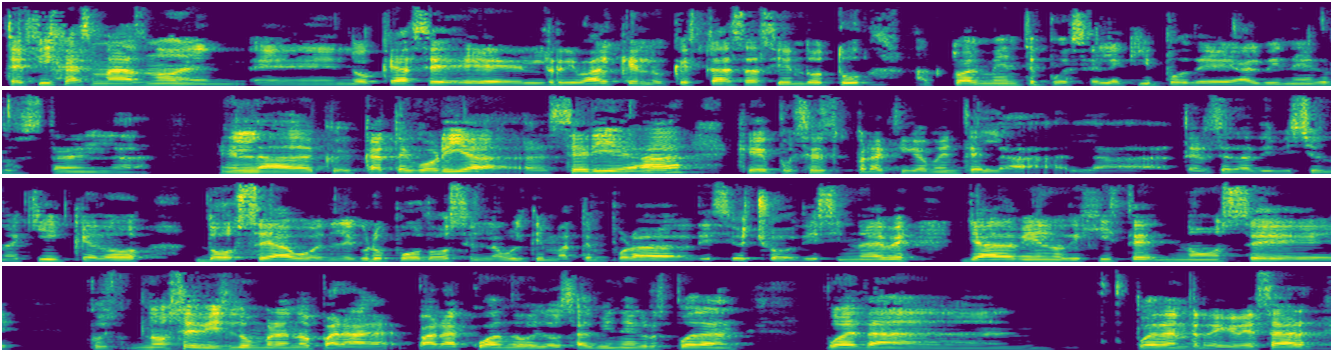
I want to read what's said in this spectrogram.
te fijas más ¿no? En, en, lo que hace el rival que en lo que estás haciendo tú. Actualmente pues el equipo de Albinegros está en la, en la categoría Serie A, que pues es prácticamente la, la tercera división aquí, quedó doceavo en el grupo 2 en la última temporada 18-19, ya bien lo dijiste, no se, pues no se vislumbra, ¿no? Para, para cuando los albinegros puedan, puedan puedan regresar.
